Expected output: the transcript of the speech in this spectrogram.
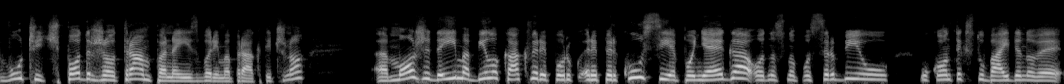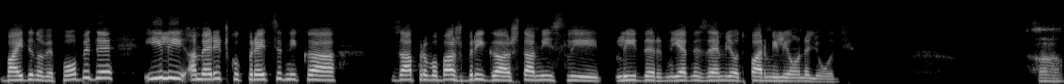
Vučić podržao Trumpa na izborima praktično, može da ima bilo kakve reperkusije po njega, odnosno po Srbiju u kontekstu Bajdenove, Bajdenove pobede ili američkog predsednika zapravo baš briga šta misli lider jedne zemlje od par miliona ljudi? A,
